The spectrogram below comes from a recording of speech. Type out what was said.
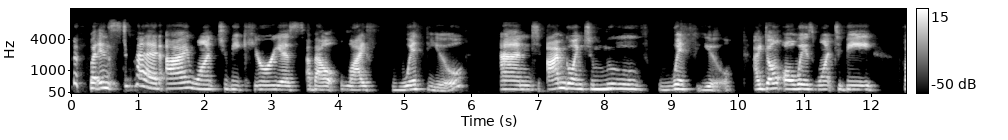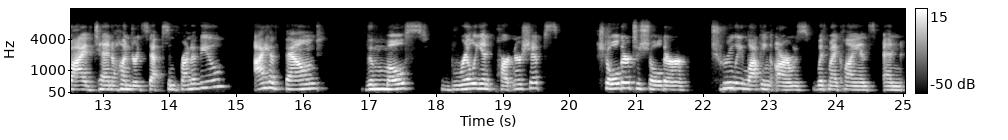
but instead, I want to be curious about life with you. And I'm going to move with you. I don't always want to be five, 10, 100 steps in front of you. I have found the most brilliant partnerships shoulder to shoulder truly locking arms with my clients and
